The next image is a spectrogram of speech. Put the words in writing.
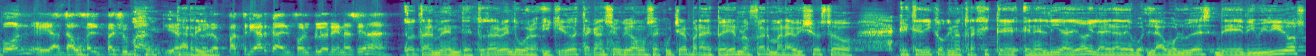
con eh, Atahualpa Yupanqui, ¿eh? los patriarcas del folclore nacional. Totalmente, totalmente bueno. Y quedó esta canción que vamos a escuchar para despedirnos, Fer, maravilloso este disco que nos trajiste en el día de hoy, la era de la boludez de Divididos.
